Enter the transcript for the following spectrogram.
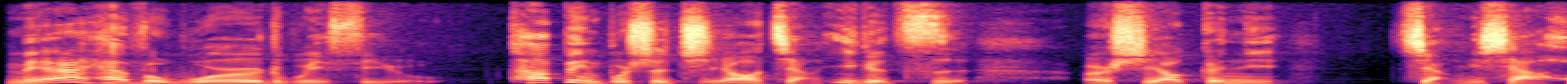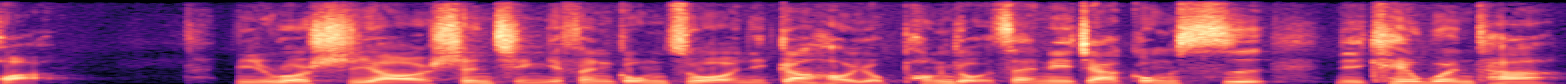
“May I have a word with you”， 他并不是只要讲一个字，而是要跟你讲一下话。你若是要申请一份工作，你刚好有朋友在那家公司，你可以问他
